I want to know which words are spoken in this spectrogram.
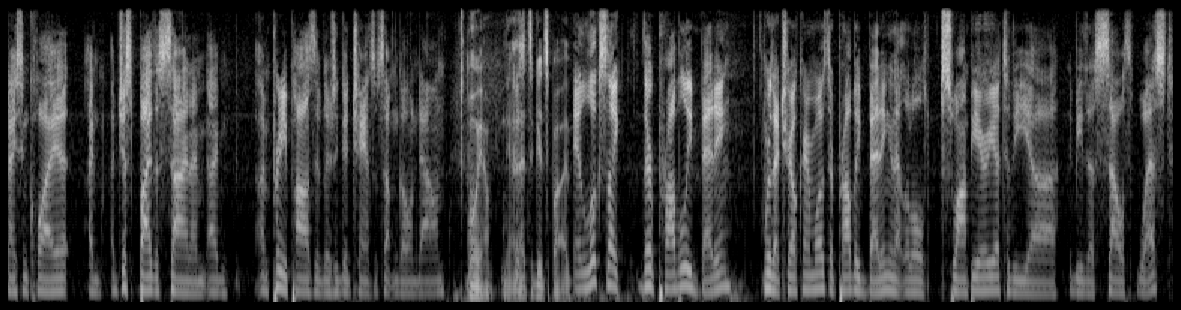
nice and quiet, I'm just by the sign. I'm I'm I'm pretty positive there's a good chance of something going down. Oh, yeah. Yeah, that's a good spot. It looks like they're probably bedding where that trail cam was. They're probably bedding in that little swampy area to the uh, it'd be the southwest.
